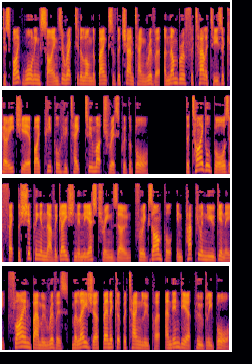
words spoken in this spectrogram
despite warning signs erected along the banks of the Qiantang River, a number of fatalities occur each year by people who take too much risk with the bore. The tidal bores affect the shipping and navigation in the estuarine zone, for example, in Papua New Guinea Fly and Bamu rivers, Malaysia Benikat Batang Lupar, and India Hooghly bore.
